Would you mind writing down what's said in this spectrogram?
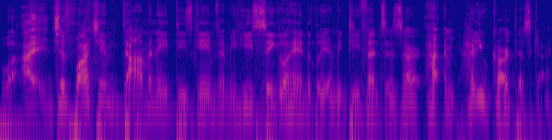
Well, I just watch him dominate these games. I mean, he single-handedly. I mean, defenses are. How, I mean, how do you guard this guy?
